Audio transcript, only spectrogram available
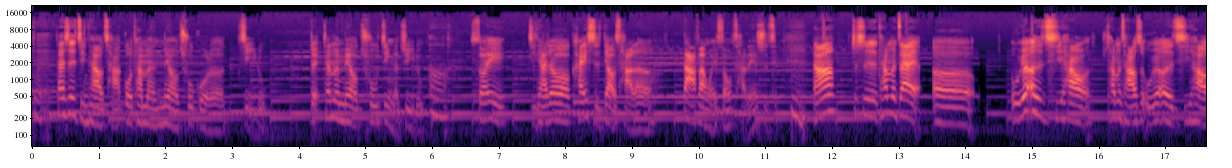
对。但是警察有查过，他们没有出国的记录，对，他们没有出境的记录。嗯。所以警察就开始调查了。大范围搜查这件事情，嗯，然后就是他们在呃五月二十七号，他们查到是五月二十七号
